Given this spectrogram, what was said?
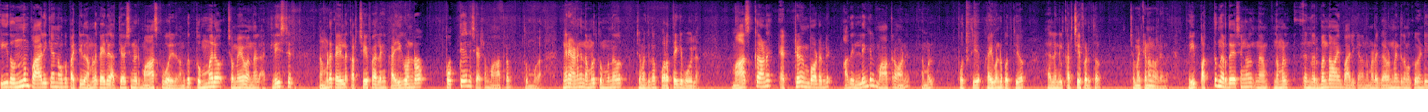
ഇതൊന്നും പാലിക്കാൻ നമുക്ക് പറ്റില്ല നമ്മുടെ കയ്യിൽ അത്യാവശ്യം ഒരു മാസ്ക് പോലില്ല. നമുക്ക് തുമ്മലോ ചുമയോ വന്നാൽ അറ്റ്ലീസ്റ്റ് നമ്മുടെ കയ്യിലുള്ള കർച്ചീഫോ അല്ലെങ്കിൽ കൈകൊണ്ടോ പൊത്തിയതിന് ശേഷം മാത്രം തുമ്മുക. അങ്ങനെയാണെങ്കിൽ നമ്മൾ തുമ്മുന്നത് ചുമക്കുന്നത് പുറത്തേക്ക് പോയില്ല മാസ്കാണ് ഏറ്റവും ഇമ്പോർട്ടന്റ് അതില്ലെങ്കിൽ മാത്രമാണ് നമ്മൾ പൊത്തിയോ കൈകൊണ്ട് പൊത്തിയോ അല്ലെങ്കിൽ കർച്ചീഫ് എടുത്തോ ചുമയ്ക്കണം എന്ന് പറയുന്നത്. അപ്പോൾ ഈ പത്ത് നിർദ്ദേശങ്ങൾ നമ്മൾ നിർബന്ധമായും പാലിക്കണം. നമ്മുടെ ഗവൺമെന്റ് നമുക്ക് വേണ്ടി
